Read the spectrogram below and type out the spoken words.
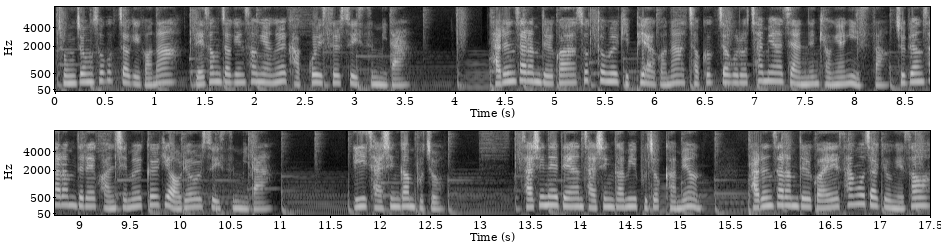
종종 소극적이거나 내성적인 성향을 갖고 있을 수 있습니다. 다른 사람들과 소통을 기피하거나 적극적으로 참여하지 않는 경향이 있어 주변 사람들의 관심을 끌기 어려울 수 있습니다. 2. 자신감 부족. 자신에 대한 자신감이 부족하면 다른 사람들과의 상호작용에서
